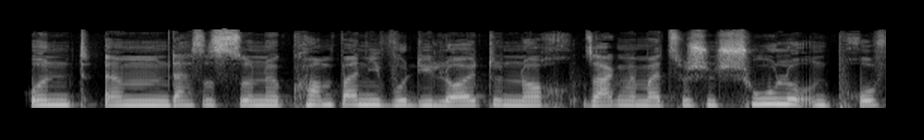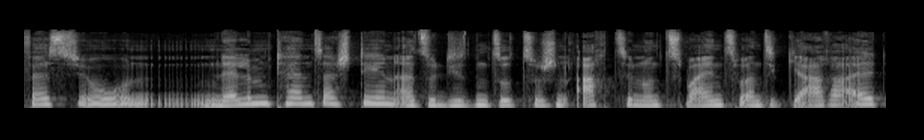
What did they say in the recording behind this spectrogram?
Und ähm, das ist so eine Company, wo die Leute noch, sagen wir mal, zwischen Schule und professionellem Tänzer stehen. Also die sind so zwischen 18 und 22 Jahre alt.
